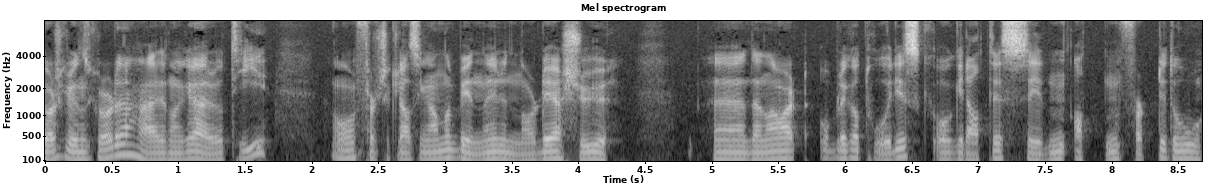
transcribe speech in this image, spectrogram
års grunnskole. Her i Norge er det jo ti. Og førsteklassingene begynner når de er sju. Eh, den har vært obligatorisk og gratis siden 1842.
